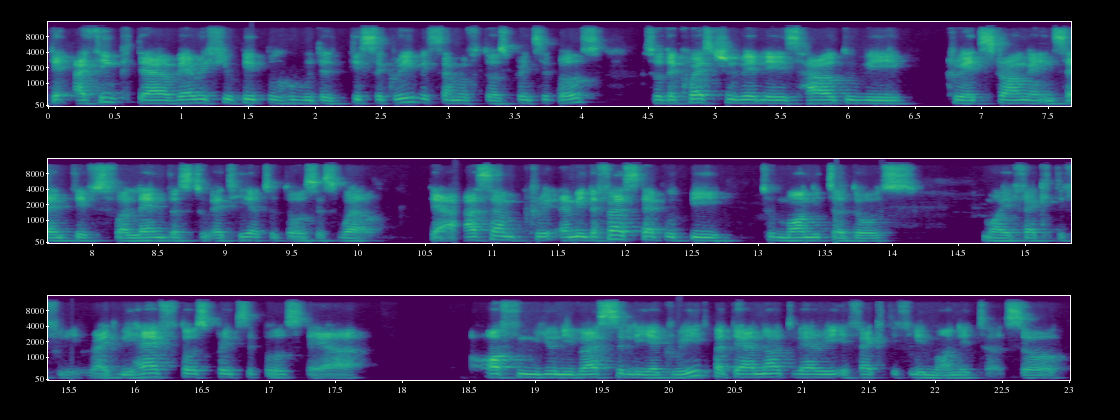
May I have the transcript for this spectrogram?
th- I think there are very few people who would disagree with some of those principles. So the question really is how do we create stronger incentives for lenders to adhere to those as well? There are some, I mean, the first step would be to monitor those more effectively, right? We have those principles, they are often universally agreed, but they are not very effectively monitored. So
